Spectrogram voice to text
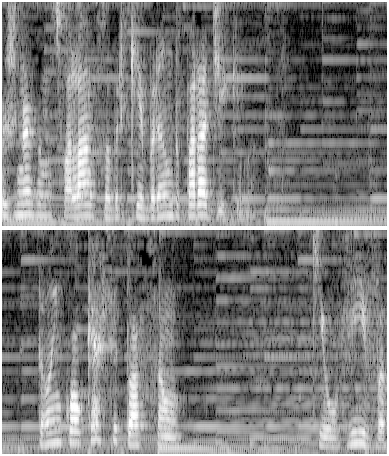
Hoje nós vamos falar sobre quebrando paradigmas. Então, em qualquer situação que eu viva,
